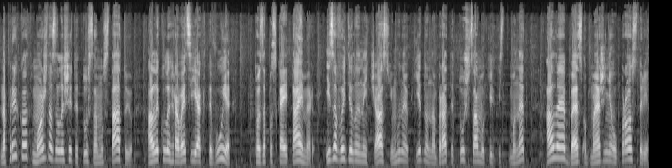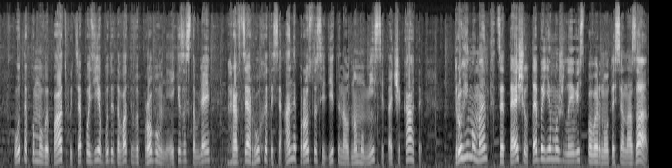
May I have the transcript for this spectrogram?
Наприклад, можна залишити ту саму статую, але коли гравець її активує, то запускає таймер, і за виділений час йому необхідно набрати ту ж саму кількість монет, але без обмеження у просторі. У такому випадку ця подія буде давати випробування, яке заставляє гравця рухатися, а не просто сидіти на одному місці та чекати. Другий момент це те, що у тебе є можливість повернутися назад.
